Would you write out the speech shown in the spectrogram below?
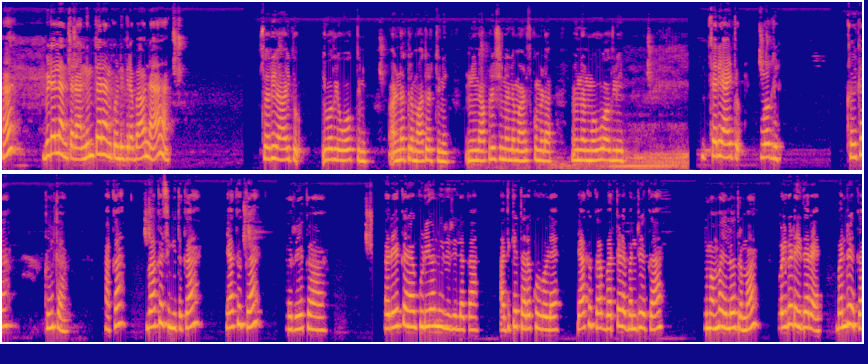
ಹಾಂ? ಬಿಡಲ್ಲ ಅಂತಾರ? ನಿಮ್ಮ ಥರ ಅನ್ಕೊಂಡಿದ್ರ ಭಾವನ? ಸರಿ ಆಯಿತು. ಇವಾಗಲೇ ಹೋಗ್ತೀನಿ. ಅಣ್ಣ ಹತ್ರ ಮಾತಾಡ್ತೀನಿ. ನೀನು ಆಪ್ರೇಷನ್ ಎಲ್ಲ ಮಾಡಿಸ್ಕೊಂಬೇಡ. ನನ್ನ ಮಗು ಆಗಲಿ. ಸರಿ ಆಯಿತು. ಹೋಗ್ರಿ ಕವಿತಾ? ಕವಿತಾ? ಅಕ್ಕ? ಬಾಕ ಸಂಗೀತಕ್ಕ. ಯಾಕಕ್ಕ? ರೇಖಾ. ರೇಖಾ ಕುಡಿಯೋ ನೀರಿರಲಿಲ್ಲಕ್ಕ ಅದಕ್ಕೆ ತರಕ್ಕೆ ಹೋಗೋಳೆ. ಯಾಕಕ್ಕ? ಬರ್ತಾಳೆ, ಬನ್ರಿ ಅಕ್ಕ. ನಿಮ್ಮಮ್ಮ ಎಲ್ಲೋದ್ರಮ್ಮ? ಒಳಗಡೆ ಇದ್ದಾರೆ ಬನ್ರಿ ಅಕ್ಕ.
